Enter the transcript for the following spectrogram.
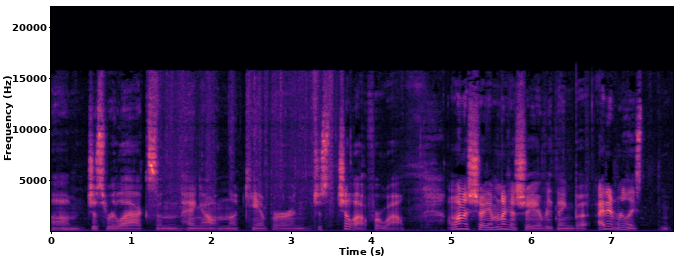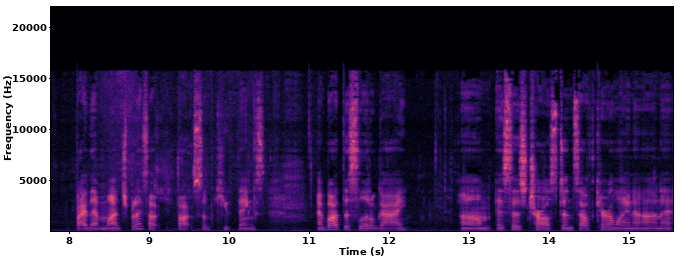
um, just relax and hang out in the camper and just chill out for a while. I want to show you, I'm not going to show you everything, but I didn't really buy that much, but I thought, thought some cute things. I bought this little guy. Um, it says Charleston, South Carolina on it.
